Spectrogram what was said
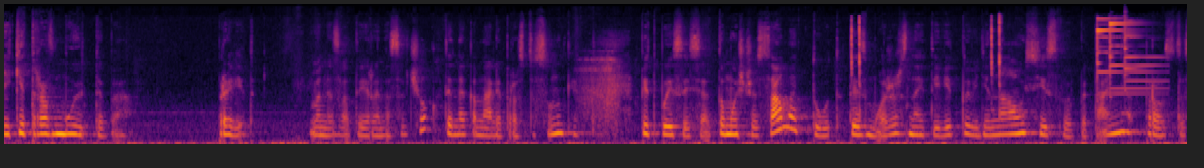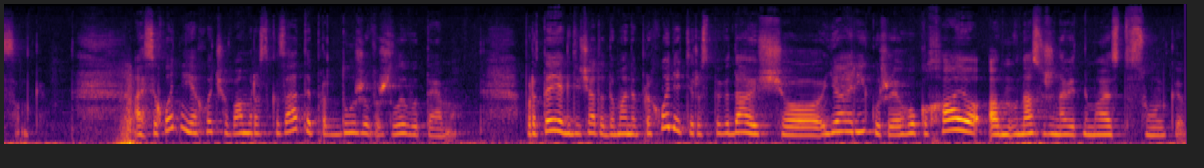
які травмують тебе? Привіт! Мене звати Ірина Савчук, ти на каналі про стосунки. Підписуйся, тому що саме тут ти зможеш знайти відповіді на усі свої питання про стосунки. А сьогодні я хочу вам розказати про дуже важливу тему. Про те, як дівчата до мене приходять і розповідають, що я рік уже його кохаю, а в нас вже навіть немає стосунків.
